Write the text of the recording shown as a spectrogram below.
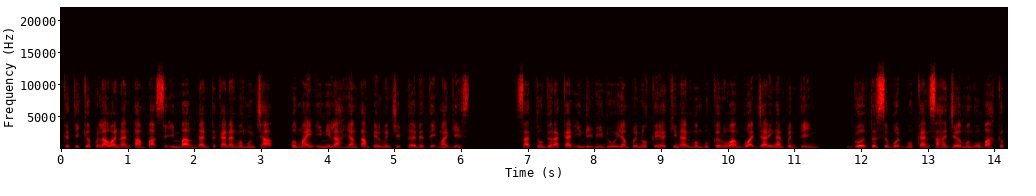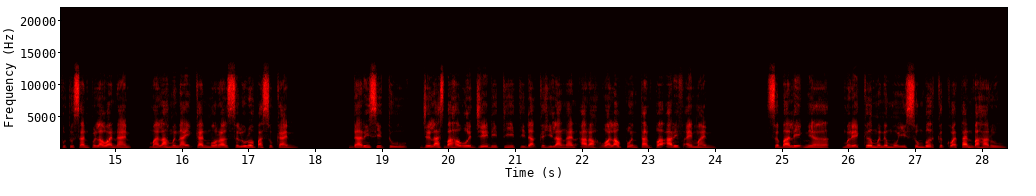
ketika perlawanan tampak seimbang dan tekanan memuncak, pemain inilah yang tampil mencipta detik magis. Satu gerakan individu yang penuh keyakinan membuka ruang buat jaringan penting. Gol tersebut bukan sahaja mengubah keputusan perlawanan, malah menaikkan moral seluruh pasukan. Dari situ, jelas bahawa JDT tidak kehilangan arah walaupun tanpa Arif Aiman. Sebaliknya, mereka menemui sumber kekuatan baharu.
